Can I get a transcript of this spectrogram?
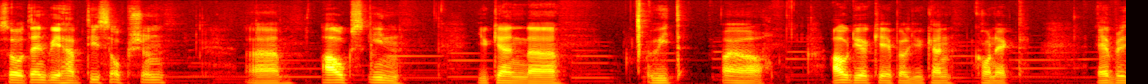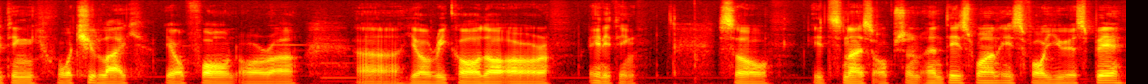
So then we have this option, uh, aux in. You can, uh, with uh, audio cable, you can connect everything what you like, your phone or uh, uh, your recorder or anything. So it's nice option. And this one is for USB.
